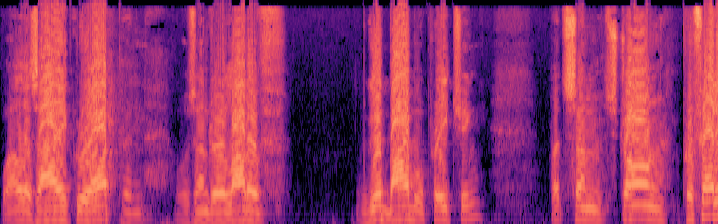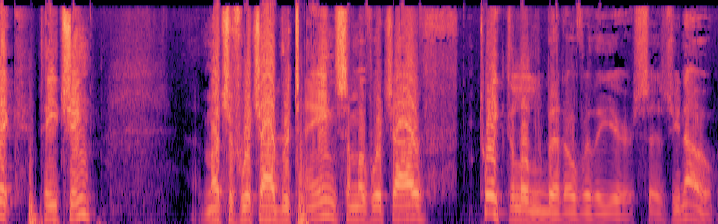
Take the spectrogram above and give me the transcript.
Well, as I grew up and was under a lot of good Bible preaching, but some strong prophetic teaching, much of which I've retained, some of which I've tweaked a little bit over the years, as you know.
